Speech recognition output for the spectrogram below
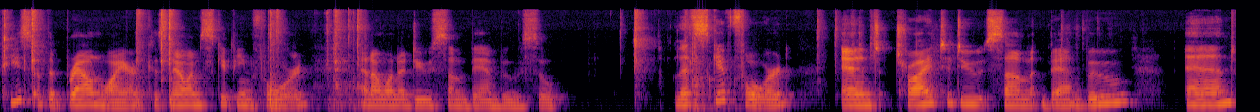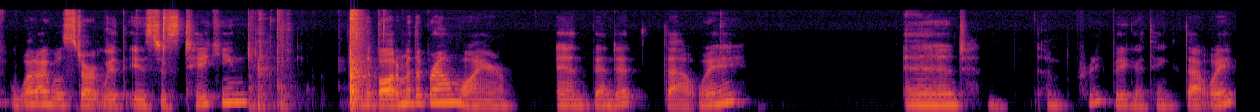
piece of the brown wire because now I'm skipping forward and I want to do some bamboo. So let's skip forward and try to do some bamboo. And what I will start with is just taking the bottom of the brown wire and bend it that way and um, pretty big, I think, that way.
